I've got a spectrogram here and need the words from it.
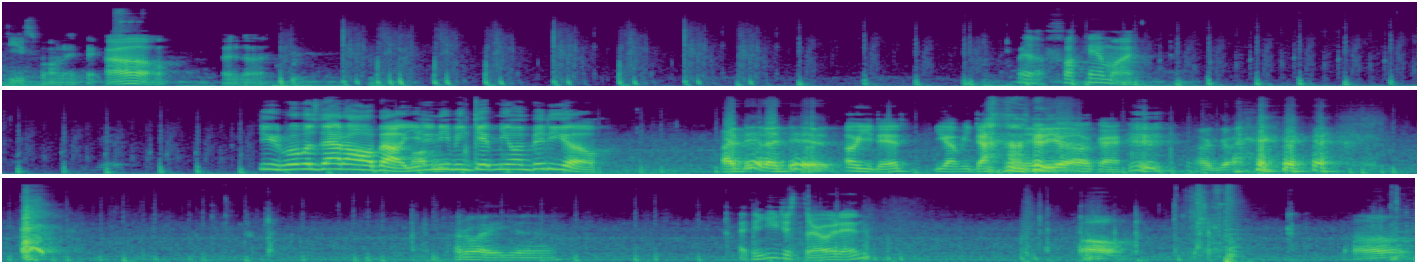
despawn, I think. Oh. I know. Where the fuck am I? Dude, what was that all about? You didn't even get me on video. I did, I did. Oh, you did? You got me down on video? Yeah. Okay. I got. How do I, uh. I think you just throw it in. Oh. Oh.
